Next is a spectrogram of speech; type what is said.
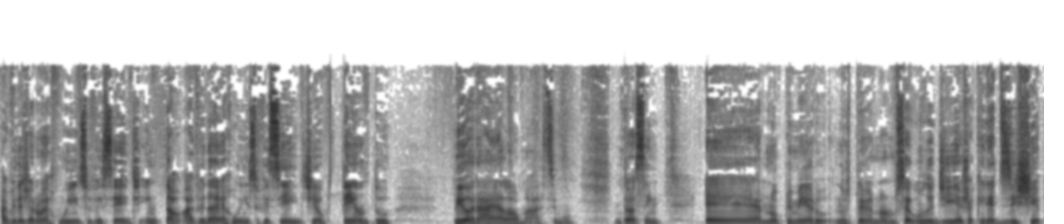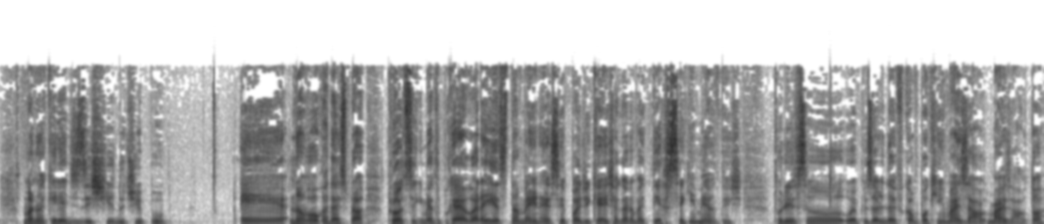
A vida já não é ruim o suficiente? Então, a vida é ruim o suficiente e eu tento piorar ela ao máximo. Então, assim, é, no primeiro, no primeiro não, no segundo dia eu já queria desistir. Mas não é queria desistir do tipo, é, não, vou guardar isso para o outro segmento, porque agora é isso também, né? Esse podcast agora vai ter segmentos. Por isso o episódio deve ficar um pouquinho mais alto, mais alto, ó.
